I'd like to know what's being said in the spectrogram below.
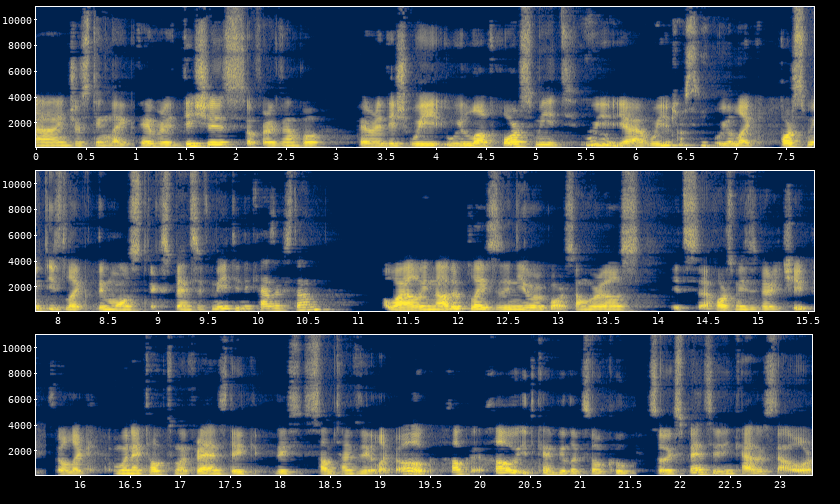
uh, interesting like favorite dishes. So, for example, favorite dish we we love horse meat. we yeah we we like horse meat is like the most expensive meat in the Kazakhstan, while in other places in Europe or somewhere else, it's uh, horse meat is very cheap. So like when I talk to my friends, they they sometimes they're like, oh, how how it can be like so cool, so expensive in Kazakhstan, or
